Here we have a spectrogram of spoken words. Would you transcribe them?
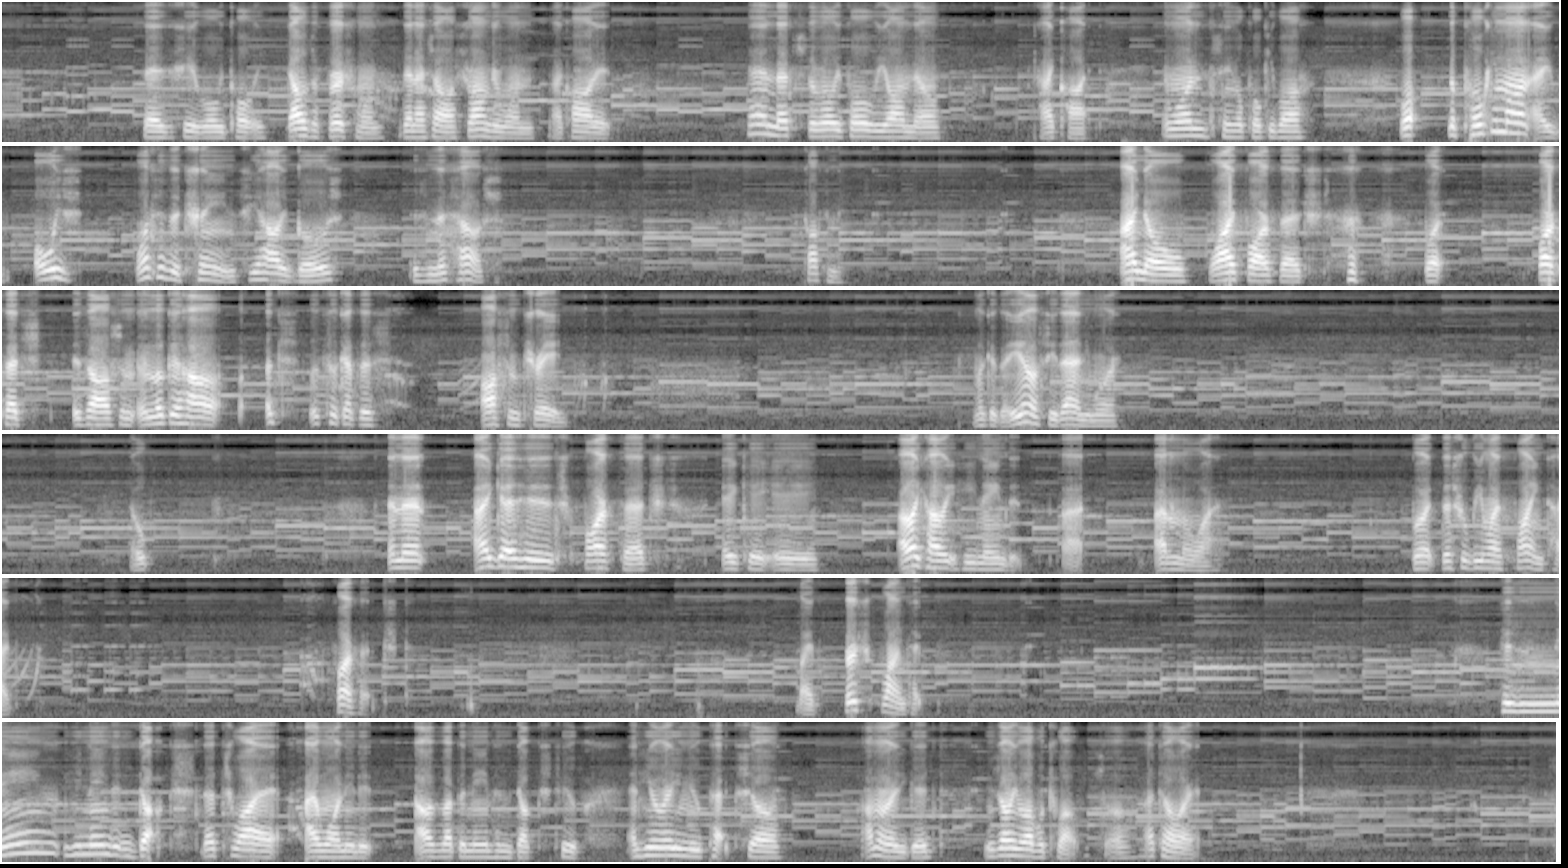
Says you a roly-poly. That was the first one. Then I saw a stronger one. I caught it. And that's the roly-poly we all know. I caught. In one single Pokeball. Well, the Pokemon I always wanted to train, see how it goes, is in this house. Talk to me. I know, why Farfetch'd? but Farfetch'd is awesome, and look at how, let's, let's look at this awesome trade. Look at that, you don't see that anymore. Nope. And then, I get his Farfetch'd aka I like how he named it. I, I don't know why. But this will be my flying type. Farfetch'd. My first flying type. His name, he named it Ducks. That's why I wanted it. I was about to name him Ducks too. And he already knew Peck, so I'm already good. He's only level 12, so that's alright.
